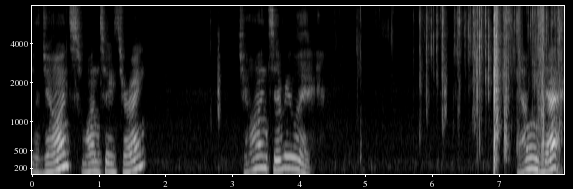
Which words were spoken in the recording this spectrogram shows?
The Giants, one, two, three. Giants everywhere. Young Jack.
